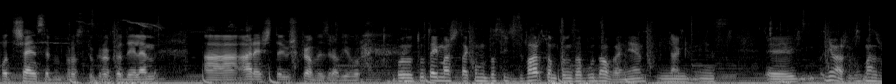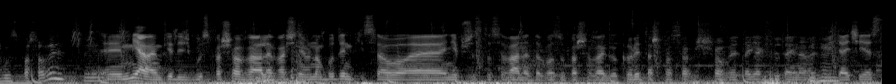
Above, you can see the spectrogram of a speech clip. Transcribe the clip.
potrzęsę po prostu krokodylem, a, a resztę już krowy zrobię. Bo... Bo tutaj masz taką dosyć zwartą tą zabudowę, nie? I Tak. Jest, y, nie masz, masz wóz paszowy? Czy... E, Miałem kiedyś wóz paszowy, ale właśnie no, budynki są e, nieprzystosowane do wozu paszowego. Korytarz paszowy, tak jak tutaj nawet Mhm. widać, jest,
